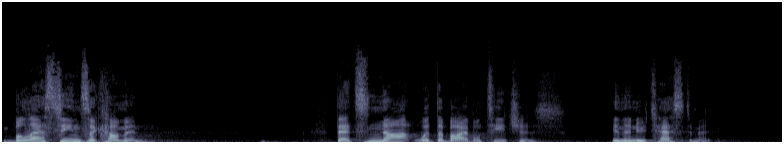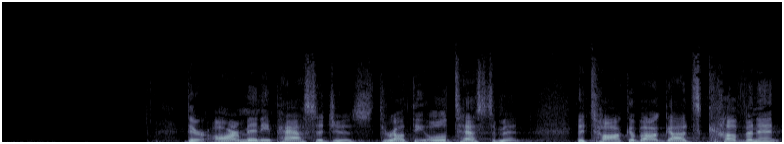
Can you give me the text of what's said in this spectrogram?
blessings are coming. That's not what the Bible teaches in the New Testament. There are many passages throughout the Old Testament that talk about God's covenant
